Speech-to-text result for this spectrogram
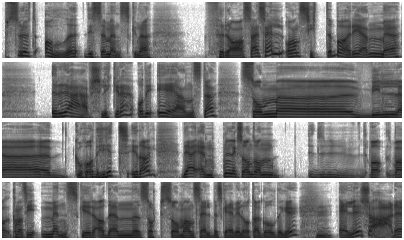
absolutt alle disse menneskene fra seg selv, og han sitter bare igjen med rævslikkere, og de eneste som øh, vil øh, gå dit i dag, det er enten liksom sånn hva, hva kan man si mennesker av den sort som han selv beskrev i låta Gold Digger, eller så er det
